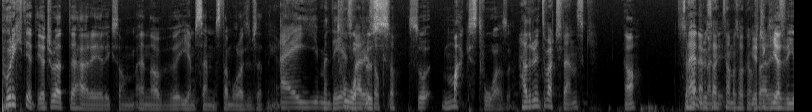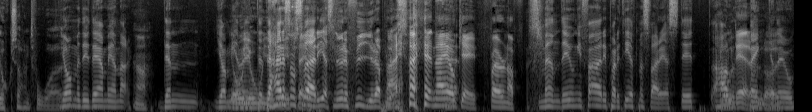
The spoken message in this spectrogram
På riktigt, jag tror att det här är liksom en av EMs sämsta målvaktsuppsättningar. Nej, men det är två Sveriges plus, också. Så max två alltså. Hade du inte varit svensk, Ja. Så Nej, hade nej, du sagt samma sak om Jag tycker Sveriges. att vi också har en två. Ja, men det är det jag menar. Ja. Den, jag Jo, menar jo, inte, jo, det här är som. Sveriges, nu är det fyra plus. Nej, nej okej, fair enough. Men det är ungefär i paritet med Sveriges, det är halvbänkade och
